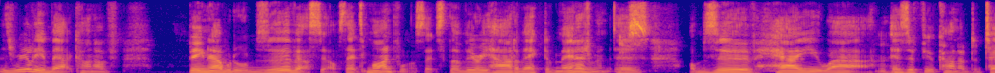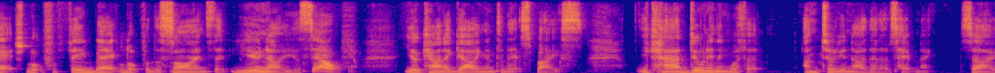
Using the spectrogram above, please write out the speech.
is really about kind of being able to observe ourselves. That's mindfulness. That's the very heart of active management. Is observe how you are as if you're kind of detached. Look for feedback. Look for the signs that you know yourself. You're kind of going into that space. You can't do anything with it until you know that it's happening. So,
